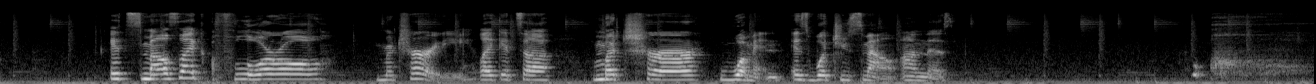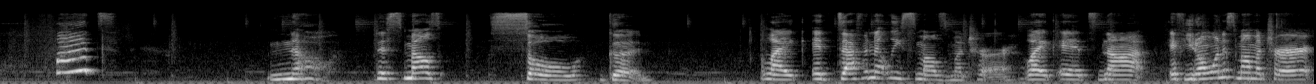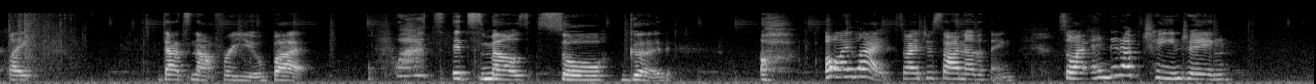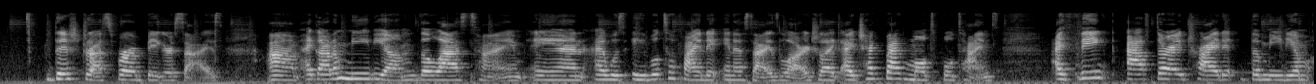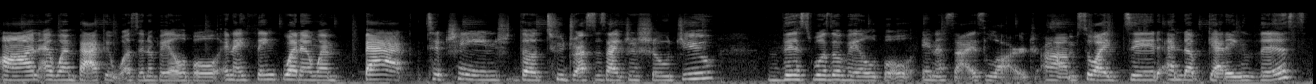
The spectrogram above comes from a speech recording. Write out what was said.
it smells like floral maturity. Like it's a mature woman is what you smell on this. What? No. This smells so good. Like it definitely smells mature. Like it's not if you don't want to smell mature like that's not for you but what? It smells so good. Oh, oh i lied. So i just saw another thing. So i ended up changing this dress for a bigger size. Um, I got a medium the last time and I was able to find it in a size large. Like I checked back multiple times. I think after I tried it, the medium on, I went back, it wasn't available. And I think when I went back to change the two dresses I just showed you, this was available in a size large. Um, so I did end up getting this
